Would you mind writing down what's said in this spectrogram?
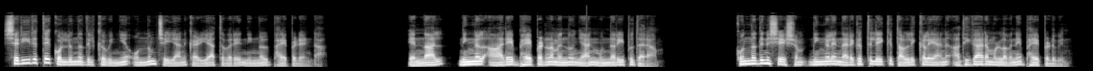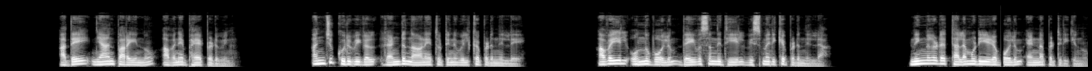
ശരീരത്തെ കൊല്ലുന്നതിൽ കവിഞ്ഞ് ഒന്നും ചെയ്യാൻ കഴിയാത്തവരെ നിങ്ങൾ ഭയപ്പെടേണ്ട. എന്നാൽ നിങ്ങൾ ആരെ ഭയപ്പെടണമെന്നു ഞാൻ മുന്നറിയിപ്പ് തരാം. കൊന്നതിനുശേഷം നിങ്ങളെ നരകത്തിലേക്ക് തള്ളിക്കളയാൻ അധികാരമുള്ളവനെ ഭയപ്പെടുവിൻ. അതേ ഞാൻ പറയുന്നു അവനെ ഭയപ്പെടുവിൻ. അഞ്ചു കുരുവികൾ രണ്ട് നാണയത്തൊട്ടിന് വിൽക്കപ്പെടുന്നില്ലേ? അവയിൽ ഒന്നുപോലും ദൈവസന്നിധിയിൽ വിസ്മരിക്കപ്പെടുന്നില്ല. നിങ്ങളുടെ തലമുടിയിഴ പോലും എണ്ണപ്പെട്ടിരിക്കുന്നു.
